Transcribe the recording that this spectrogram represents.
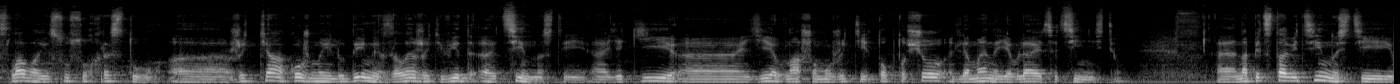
Слава Ісусу Христу! Е, Життя кожної людини залежить від е, цінностей, е, які є в нашому житті. Тобто, що для мене є цінністю. На підставі цінності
